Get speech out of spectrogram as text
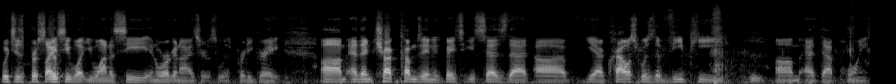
which is precisely what you want to see in organizers. It was pretty great. Um, and then Chuck comes in and basically says that uh, yeah, Kraus was the VP um, at that point.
